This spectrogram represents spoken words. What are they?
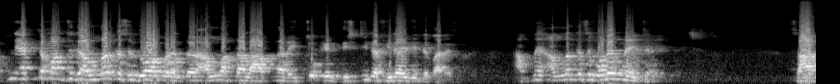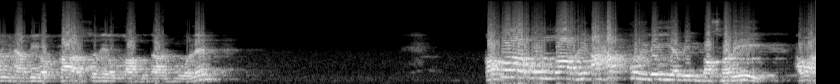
আপনি একটা যদি আল্লাহর কাছে দোয়া করেন, তাহলে আল্লাহ তাআলা আপনার এই চোখের দৃষ্টিটা ফিরাই দিতে পারেন। আপনি আল্লাহর কাছে বলেন না এটা। রাদিয়াল্লাহু তাআলা বলেন আমার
